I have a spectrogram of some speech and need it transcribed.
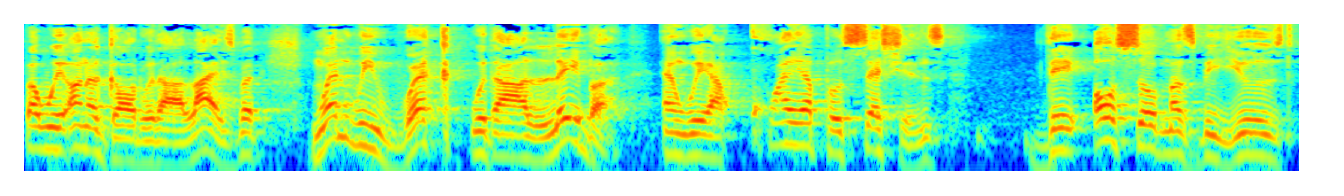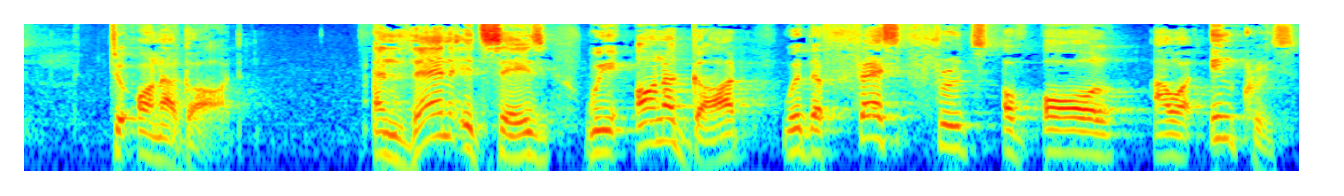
but we honor God with our lives. But when we work with our labor and we acquire possessions, they also must be used to honor God. And then it says, we honor God with the first fruits of all our increase.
